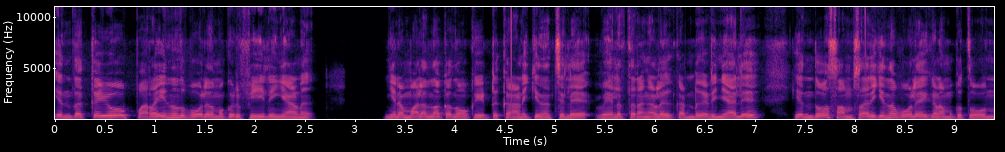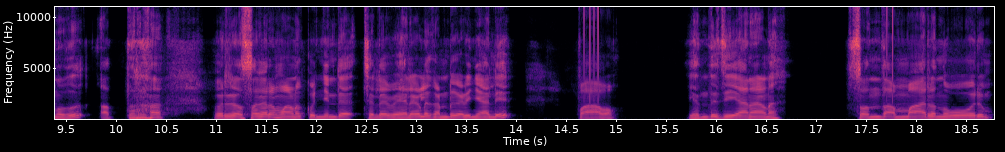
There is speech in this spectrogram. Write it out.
എന്തൊക്കെയോ പറയുന്നത് പോലെ നമുക്കൊരു ഫീലിംഗ് ആണ്. ഇങ്ങനെ മലന്നൊക്കെ നോക്കിയിട്ട് കാണിക്കുന്ന ചില വേലത്തരങ്ങൾ കണ്ടു കഴിഞ്ഞാൽ എന്തോ സംസാരിക്കുന്ന പോലെയൊക്കെ നമുക്ക് തോന്നുന്നത്. അത്ര ഒരു രസകരമാണ് കുഞ്ഞിന്റെ ചില വേലകൾ കണ്ടു കഴിഞ്ഞാൽ. പാവം. എന്ത് ചെയ്യാനാണ്? സ്വന്തം അമ്മ ആരെന്ന് പോലും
